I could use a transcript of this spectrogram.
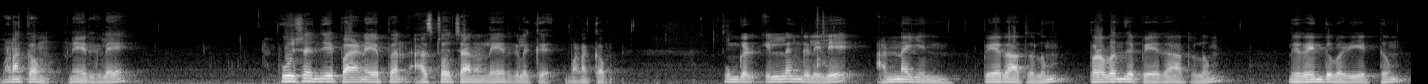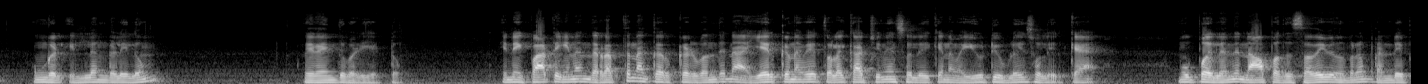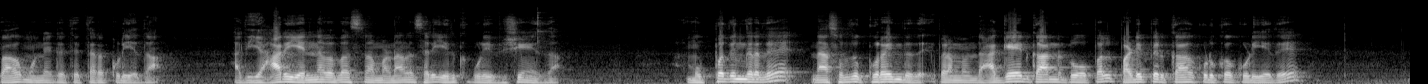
வணக்கம் நேர்களே. பூஷஞ்சி Palaniappan astro channel நேர்களுக்கு வணக்கம். உங்கள் இல்லங்களிலே அன்னையின் பேராற்றலும் பிரபஞ்ச பேராற்றலும் நிறைந்து வழியட்டும். உங்கள் இல்லங்களிலும் நிறைந்து வழியட்டும். இன்றைக்கி பார்த்தீங்கன்னா இந்த ரத்தன கற்கள் வந்து நான் ஏற்கனவே தொலைக்காட்சிலையும் சொல்லியிருக்கேன் நம்ம யூடியூப்லேயும் சொல்லியிருக்கேன். முப்பதுலேருந்து நாற்பது சதவீதம் கண்டிப்பாக முன்னேற்றத்தை தரக்கூடியது தான் அது யார் என்ன விமர்சனம் பண்ணாலும் சரி இருக்கக்கூடிய விஷயம் இதுதான். முப்பதுங்கிறது நான் சொல்கிறது குறைந்தது. இப்போ நம்ம இந்த அகேட் கார்னட் ஓப்பல் படிப்பிற்காக கொடுக்கக்கூடியது.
